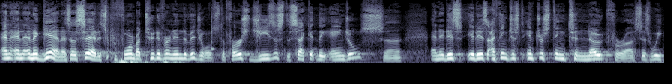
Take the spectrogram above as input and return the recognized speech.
And, and, and again, as I said, it's performed by two different individuals. The first, Jesus, the second, the angels. Uh, and it is, it is, I think, just interesting to note for us as we,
